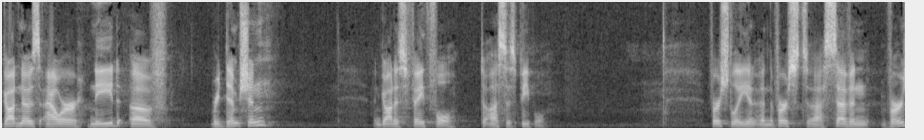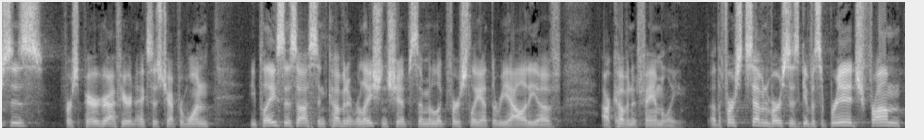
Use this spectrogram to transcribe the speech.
God knows our need of redemption, and God is faithful to us as people. Firstly, in the first uh, seven verses, first paragraph here in Exodus chapter 1, he places us in covenant relationships. I'm going to look firstly at the reality of our covenant family. Uh, the first seven verses give us a bridge from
